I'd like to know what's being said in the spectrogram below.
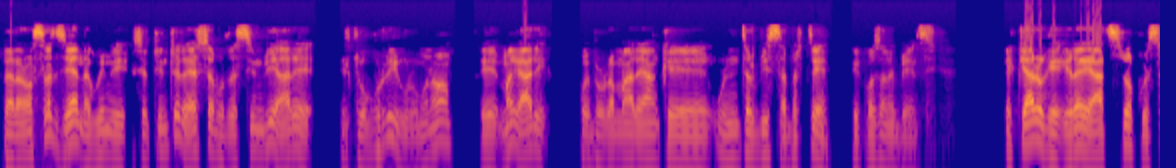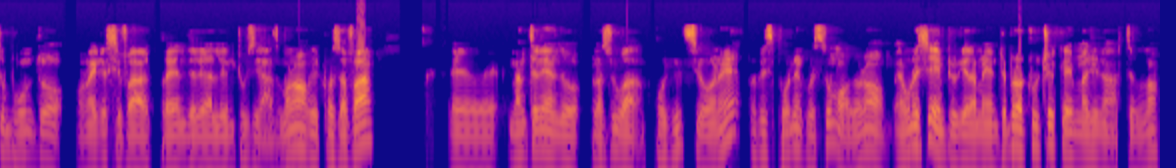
per la nostra azienda, quindi se ti interessa potresti inviare il tuo curriculum, no? E magari puoi programmare anche un'intervista per te, che cosa ne pensi? È chiaro che il ragazzo a questo punto non è che si fa prendere all'entusiasmo, no? Che cosa fa? Eh, mantenendo la sua posizione, risponde in questo modo, no? È un esempio chiaramente, però tu cerca di immaginartelo, no?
